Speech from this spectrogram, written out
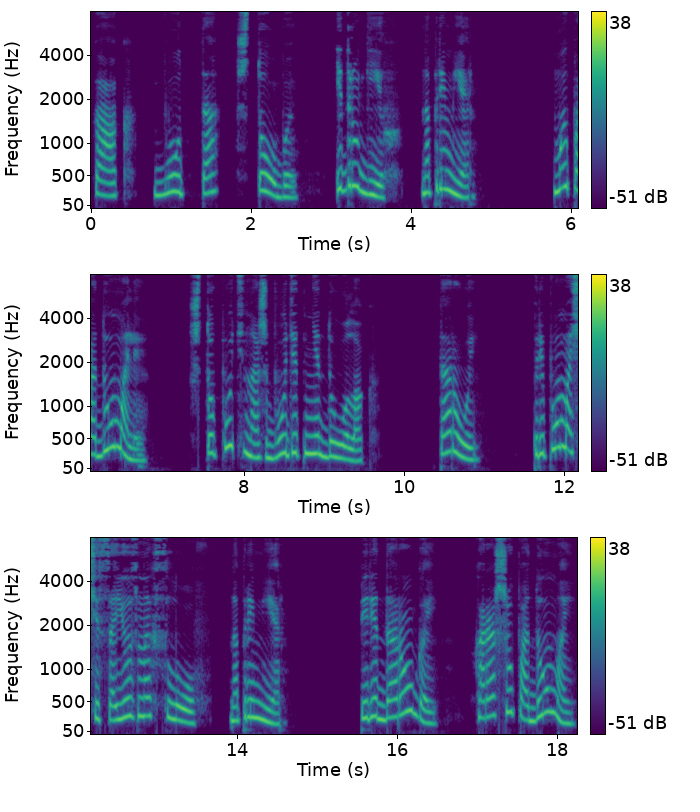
«как», «будто», «чтобы» и других, например, мы подумали, что путь наш будет недолог. Второй. При помощи союзных слов, например, перед дорогой хорошо подумай,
